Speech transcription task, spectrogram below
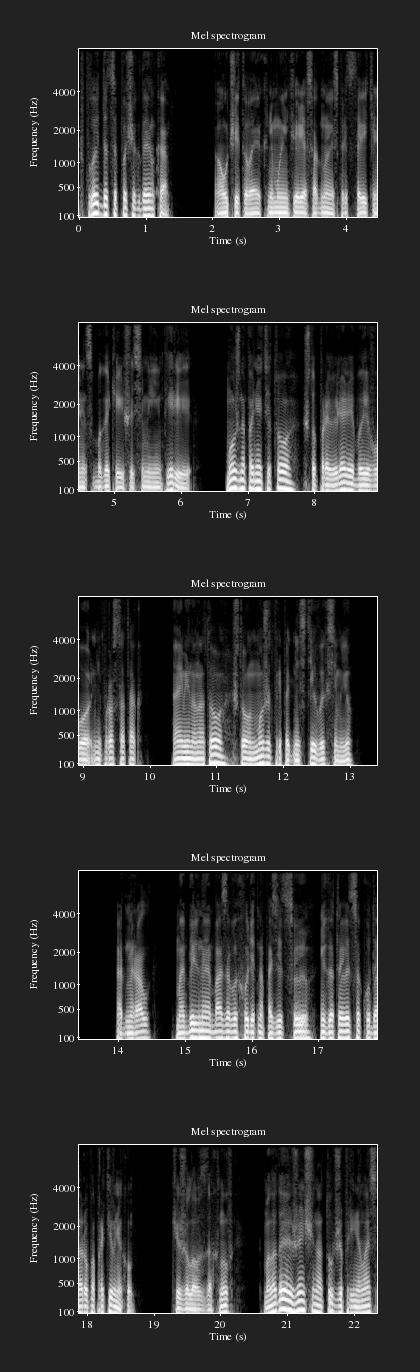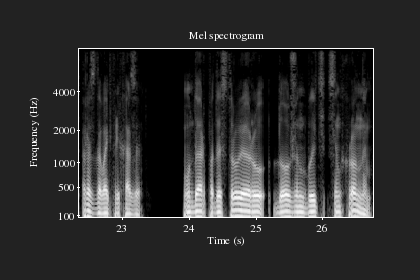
вплоть до цепочек ДНК. А учитывая к нему интерес одной из представительниц богатейшей семьи империи, можно понять и то, что проявляли бы его не просто так, а именно на то, что он может преподнести в их семью. «Адмирал, мобильная база выходит на позицию и готовится к удару по противнику». Тяжело вздохнув, молодая женщина тут же принялась раздавать приказы. Удар по дестройеру должен быть синхронным.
